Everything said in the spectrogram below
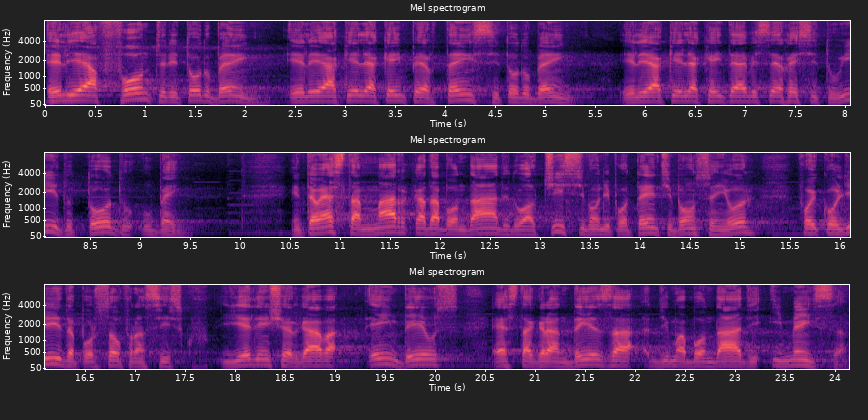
Ele é a fonte de todo bem, ele é aquele a quem pertence todo bem, ele é aquele a quem deve ser restituído todo o bem. Então, esta marca da bondade do Altíssimo, Onipotente e Bom Senhor foi colhida por São Francisco e ele enxergava em Deus esta grandeza de uma bondade imensa.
